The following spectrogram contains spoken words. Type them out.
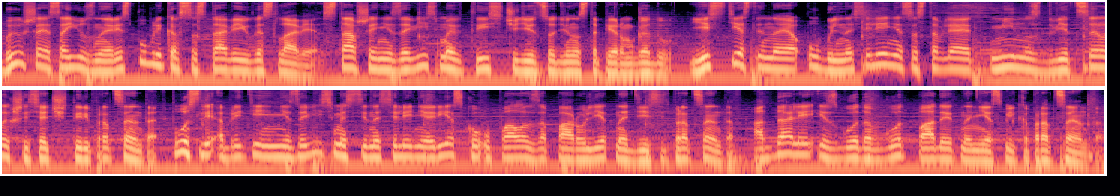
Бывшая союзная республика в составе Югославии, ставшая независимой в 1991 году. Естественная убыль населения составляет минус 2,64%. После обретения независимости население резко упало за пару лет на 10%, а далее из года в год падает на несколько процентов.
